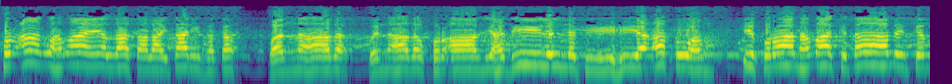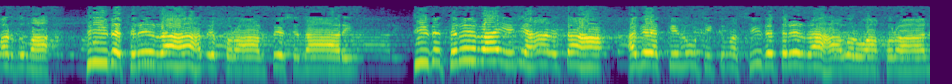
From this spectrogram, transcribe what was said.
قرآن وہ ہمائے اللہ تعالیٰ تعریف کا وأن هذا وأن هذا القرآن يهدي للتي هي أقوم. یہ قرآن ہما کتاب کے مردما سیدھے تیرے راہ ہمیں قرآن پیش داری سیدھے تیرے راہ یہ جہان تہا اگر اکی وروا قرآن.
